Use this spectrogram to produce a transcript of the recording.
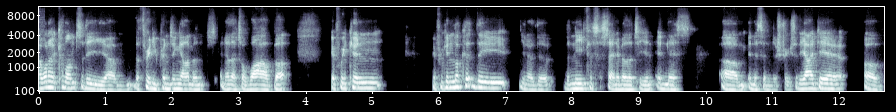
I want to come on to the um, the 3D printing elements in a little while, but if we can if we can look at the you know the the need for sustainability in, in this um, in this industry, so the idea of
